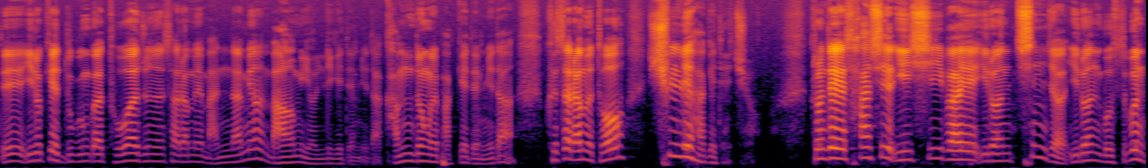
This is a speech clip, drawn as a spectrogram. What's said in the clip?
때 이렇게 누군가 도와주는 사람을 만나면 마음이 열리게 됩니다. 감동을 받게 됩니다. 그 사람을 더 신뢰하게 되죠. 그런데 사실 이 시바의 이런 친절, 이런 모습은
